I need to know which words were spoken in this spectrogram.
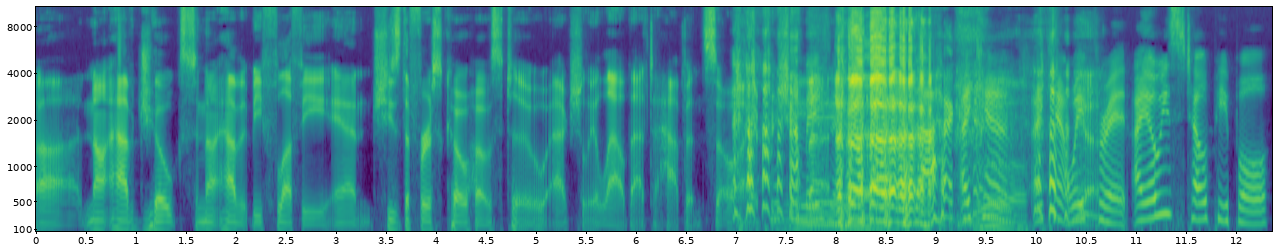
uh, not have jokes and not have it be fluffy. And she's the first co-host to actually allow that to happen. So I appreciate Amazing. that. I can't. I can't wait for it. I always tell people,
